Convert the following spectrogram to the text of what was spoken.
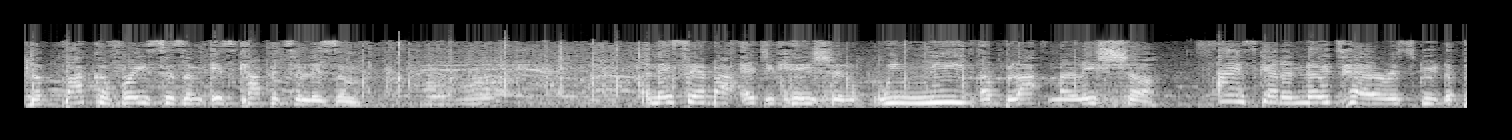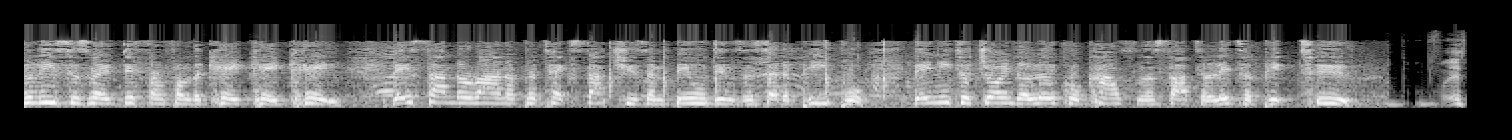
The back of racism is capitalism. And they say about education, we need a black militia. I ain't scared of no terrorist group. The police is no different from the KKK. They stand around and protect statues and buildings instead of people. They need to join the local council and start to litter pick too. It's-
